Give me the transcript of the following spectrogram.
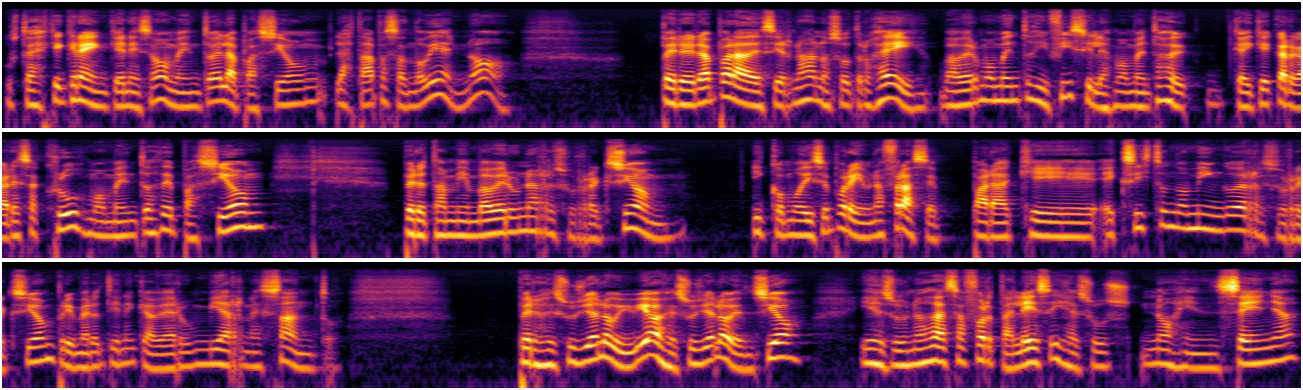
¿ustedes qué creen? Que en ese momento de la pasión la estaba pasando bien, no. Pero era para decirnos a nosotros, hey, va a haber momentos difíciles, momentos que hay que cargar esa cruz, momentos de pasión, pero también va a haber una resurrección. Y como dice por ahí una frase, para que exista un domingo de resurrección, primero tiene que haber un Viernes Santo. Pero Jesús ya lo vivió, Jesús ya lo venció. Y Jesús nos da esa fortaleza y Jesús nos enseña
